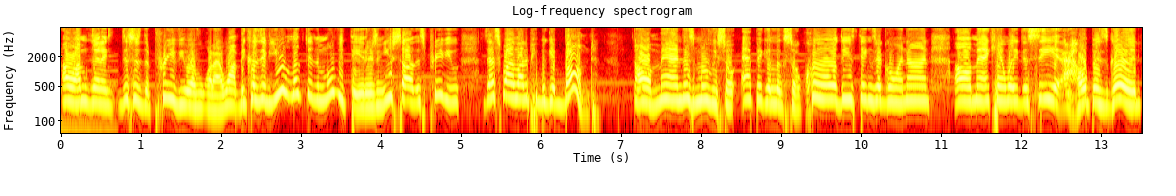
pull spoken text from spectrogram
"Oh, I'm gonna." This is the preview of what I want. Because if you looked in the movie theaters and you saw this preview, that's why a lot of people get bummed. Oh man, this movie's so epic. It looks so cool. These things are going on. Oh man, I can't wait to see it. I hope it's good.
